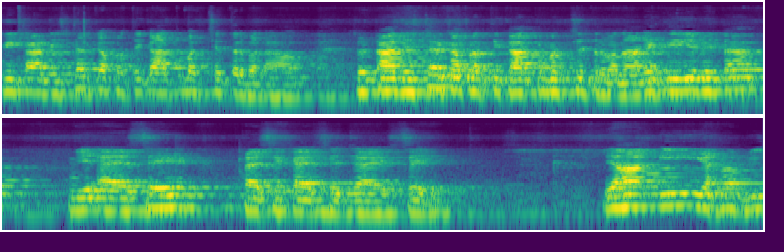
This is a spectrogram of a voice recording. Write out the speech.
कि ट्रांजिस्टर का प्रतीकात्मक चित्र बनाओ। तो ट्रांजिस्टर का प्रतीकात्मक चित्र बनाने के लिए बेटा ये ऐसे ऐसे कैसे जैसे। यहाँ ई e, यहाँ बी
